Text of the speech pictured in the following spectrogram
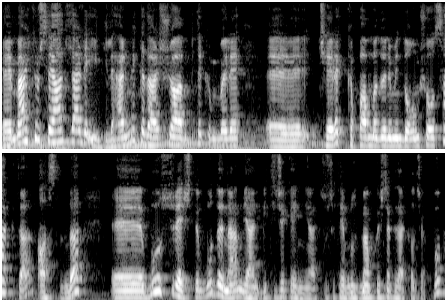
E, Merkür seyahatlerle ilgili her ne kadar şu an bir takım böyle e, çeyrek kapanma döneminde olmuş olsak da aslında e, bu süreçte bu dönem yani bitecek en nihayet Temmuz bilmem kaçına kadar kalacak bu.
